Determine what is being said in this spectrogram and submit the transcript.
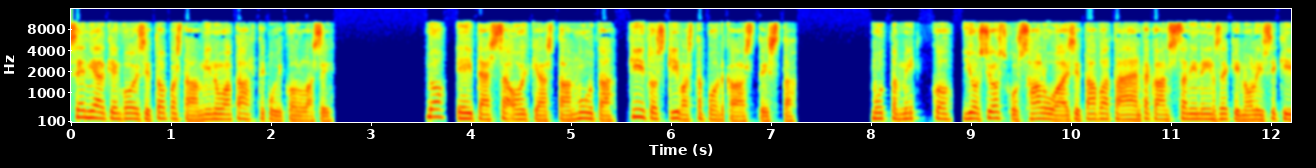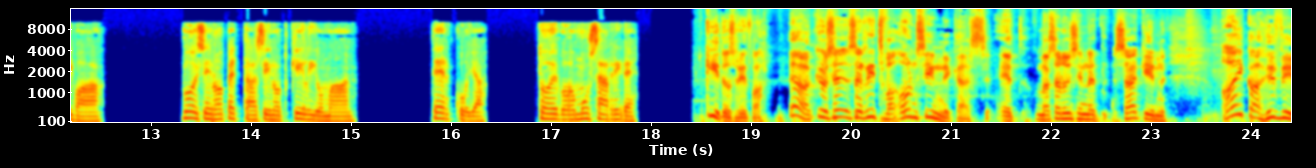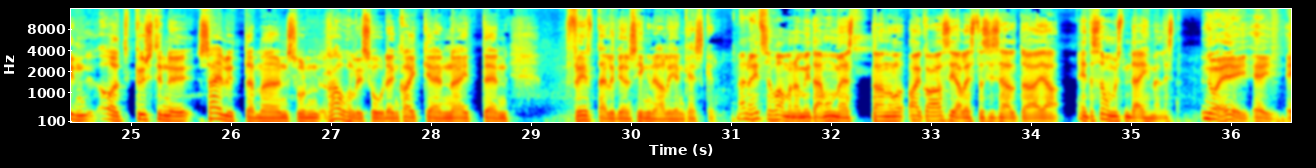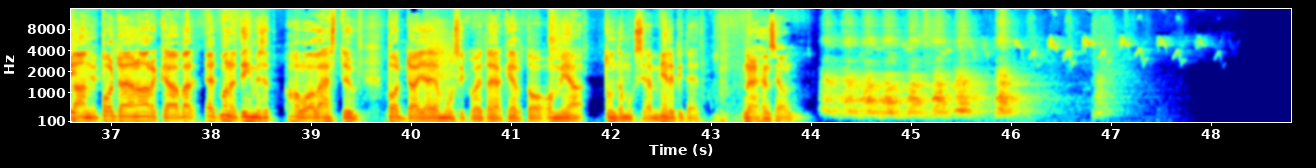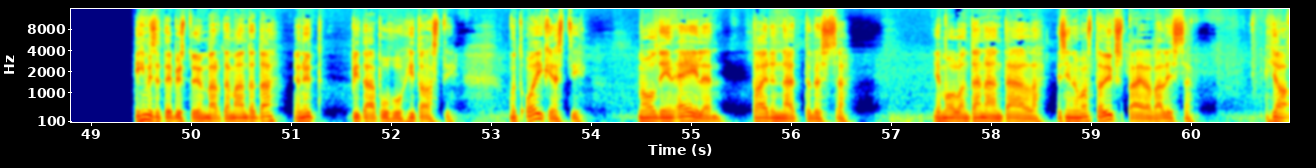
Sen jälkeen voisit opastaa minua tahtipuikollasi. No, ei tässä oikeastaan muuta, kiitos kivasta podcastista. Mutta Mikko, jos joskus haluaisit avata ääntä kanssani niin sekin olisi kivaa. Voisin opettaa sinut kiljumaan. Terkkuja. Toivoo Musaride. Kiitos Ritva. Joo, kyllä se, se Ritva on sinnikäs. Et mä sanoisin, että säkin aika hyvin oot pystynyt säilyttämään sun rauhallisuuden kaikkien näiden flirttailevien signaalien kesken. Mä en ole itse huomannut mitään. Mun mielestä tää on ollut aika asiallista sisältöä ja ei tässä ole mun mielestä mitään ihmeellistä. No ei, ei. ei. Tämä on poddaajan arkea. että monet ihmiset haluaa lähestyä poddaajia ja muusikoita ja kertoa omia tuntemuksia ja mielipiteitä. Näinhän se on. Ihmiset ei pysty ymmärtämään tätä ja nyt pitää puhua hitaasti. Mutta oikeasti me oltiin eilen taidenäyttelyssä ja me ollaan tänään täällä ja siinä on vasta yksi päivä välissä. Ja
